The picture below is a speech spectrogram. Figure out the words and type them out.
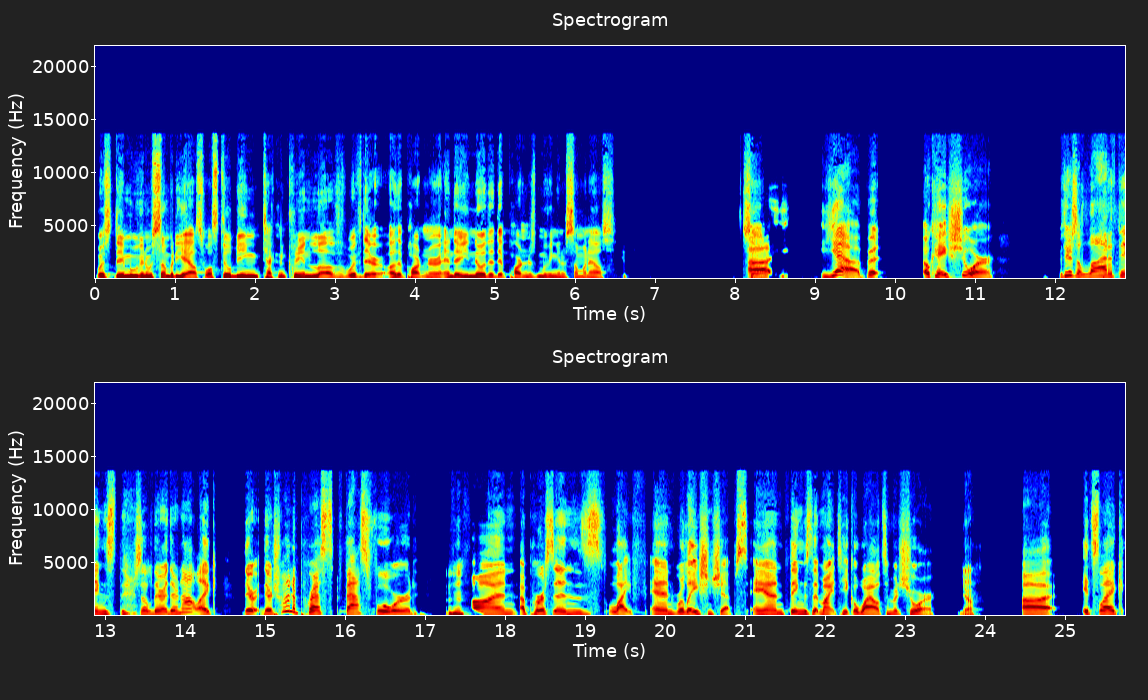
was they move in with somebody else while still being technically in love with their other partner and they know that their partner is moving into someone else. So uh, yeah but okay sure. But there's a lot of things there's a they're they're not like they're they're trying to press fast forward mm-hmm. on a person's life and relationships and things that might take a while to mature yeah uh it's like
